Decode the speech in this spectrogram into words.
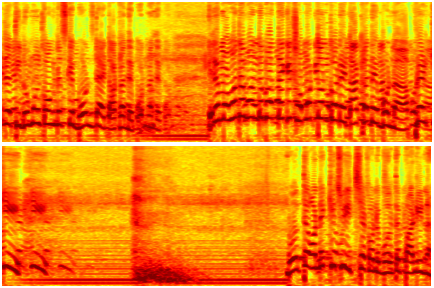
এরা তৃণমূল কংগ্রেসকে ভোট দেয়, টাকা দেবো না। এরা মমতা বন্দ্যোপাধ্যায়কে সমর্থন করে, টাকা দেবো না। আপনার কি? বলতে অনেক কিছু ইচ্ছা করে, বলতে পারি না,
